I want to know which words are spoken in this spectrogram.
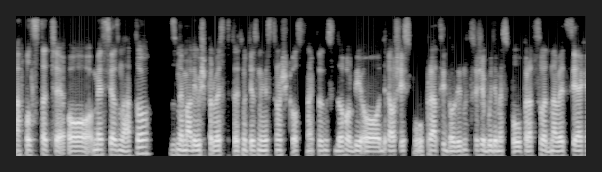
a v podstate o mesiac na to sme mali už prvé stretnutie s ministrom školstva, na ktorom sme sa dohodli o ďalšej spolupráci. Dohodli sa, že budeme spolupracovať na veciach,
